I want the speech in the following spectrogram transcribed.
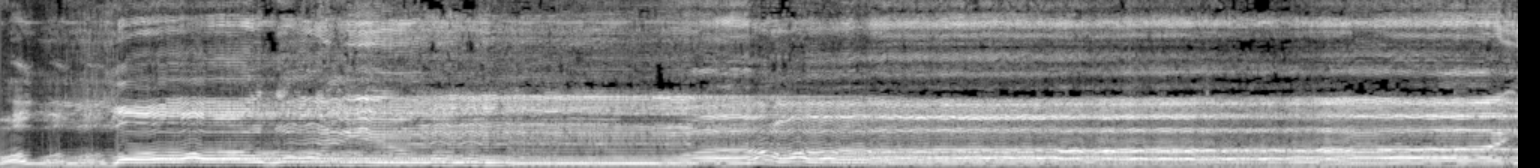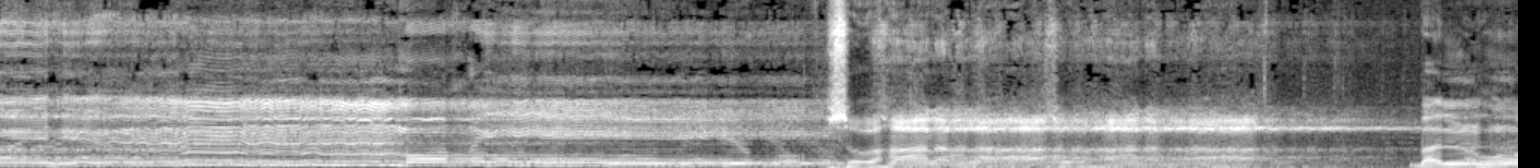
والله من ورائهم محيط. سبحان الله سبحان الله. بل هو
